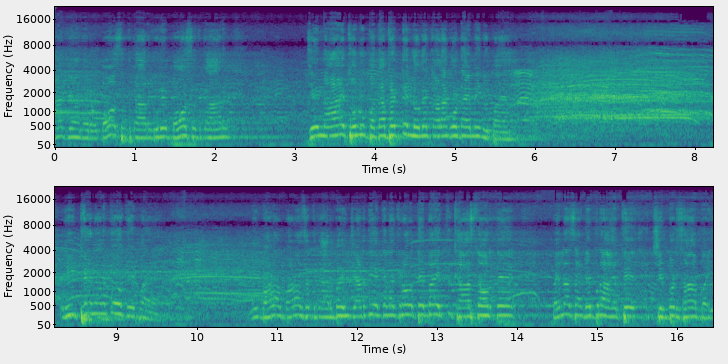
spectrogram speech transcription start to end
ਨਾ ਜਿਉਂਦੇ ਰਹੋ, ਬਹੁਤ ਸਤਿਕਾਰ ਵੀਰੇ, ਬਹੁਤ ਸਤਿਕਾਰ। ਜੇ ਨਾ ਆਏ, ਤੁਹਾਨੂੰ ਪਤਾ ਫਿਰ ਢਿੱਲੋਂ ਨੇ ਕਾਲਾ ਕੋਟ ਐਵੇਂ ਨਹੀਂ ਪਾਇਆ। ਰੀਠੇ ਨਾਲ ਧੋ ਕੇ ਪਾਇਆ। ਇਹ ਬੜਾ ਬੜਾ ਸਤਿਕਾਰ ਬਾਈ, ਚੜ੍ਹਦੀ ਅਕਲ ਕਰੋ ਤੇ ਬਾਈ, ਇੱਕ ਖਾਸ ਤੌਰ ਤੇ ਪਹਿਲਾਂ ਸਾਡੇ ਭਰਾ ਇੱਥੇ ਛਿੱਬੜ ਸਾਹਿਬ ਬਾਈ,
